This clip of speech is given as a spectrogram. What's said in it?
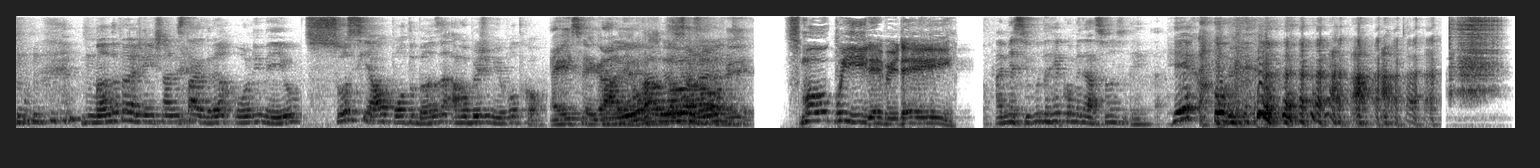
manda pra gente lá no Instagram ou no e-mail social.banza.gmail.com. É isso aí, galera. Valeu, Valeu. Smoke weed every day. A minha segunda recomendação. Recom...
